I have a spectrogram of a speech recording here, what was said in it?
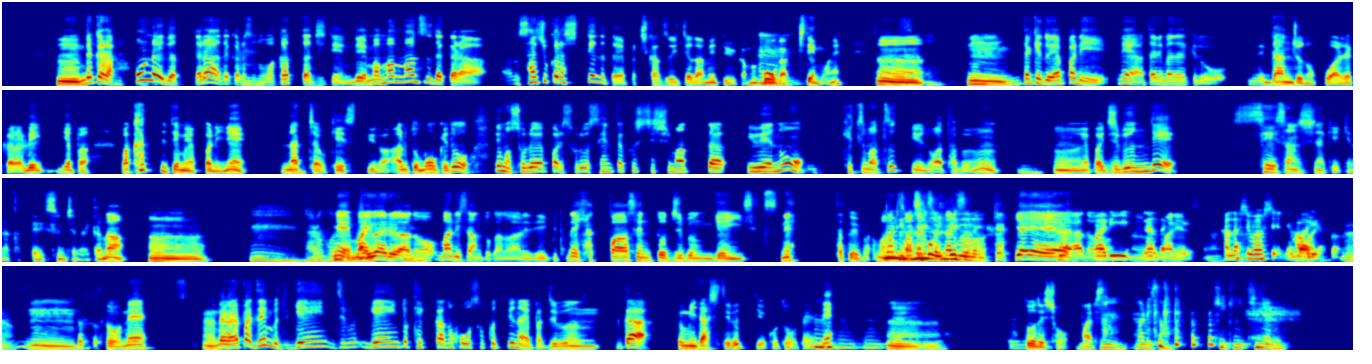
うん。だから、本来だったら、だからその分かった時点で、まあまあ、まずだから、最初から知ってんだったらやっぱ近づいちゃダメというか、向こうが来てもね。うん。うん。だけど、やっぱりね、当たり前だけど、ね、男女のこうあれだから、れやっぱ分かっててもやっぱりね、なっちゃうケースっていうのはあると思うけど、でもそれはやっぱりそれを選択してしまったゆえの結末っていうのは多分、うんうん、やっぱり自分で生産しなきゃいけなかったりするんじゃないかな。うん。うん、なるほど。ね、まあ、いわゆうんる、あの、マリさんとかのあれでいくとね、100%自分原因説ね。例えば。まあ、まあ、そういう部分。いやいやいや、あの、マリうんなんだっけん話しましたよね、マリアさん。うん。そうね。うん。だからやっぱり全部原因、自分、原因と結果の法則っていうのはやっぱ自分が生み出してるっていうことだよね。うんうんうんうん。どうでしょう、マリさん。うん、マリさん、気に気になる。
